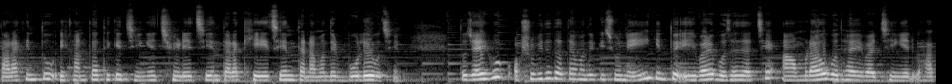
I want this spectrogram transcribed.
তারা কিন্তু এখানকার থেকে ঝিঙে ছিঁড়েছেন, তারা খেয়েছেন, তারা আমাদের বলেওছেন। তো যাই হোক, অসুবিধা তাতে আমাদের কিছু নেই, কিন্তু এইবারে বোঝা যাচ্ছে আমরাও বোধহয় এবার ঝিঙের ভাগ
